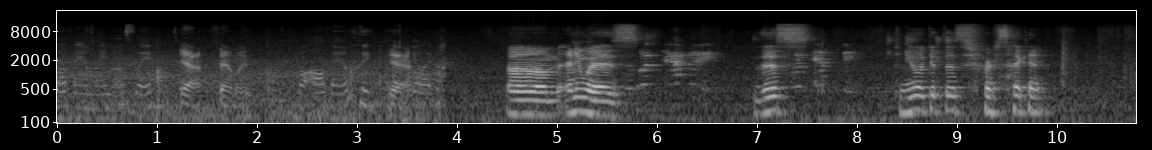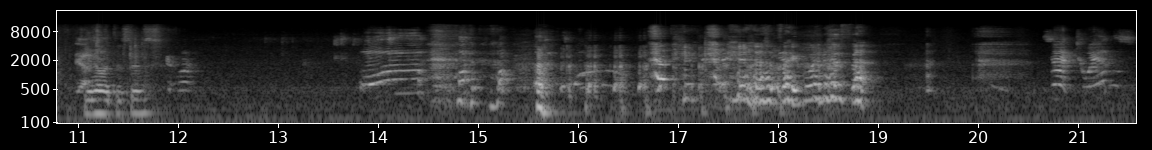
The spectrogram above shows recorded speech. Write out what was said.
All family mostly. Yeah, family. Well, all family. Yeah. feel like- Um. Anyways, this. Can you look at this for a second? Do you know what this is? I was like, what is that? Is that twins?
